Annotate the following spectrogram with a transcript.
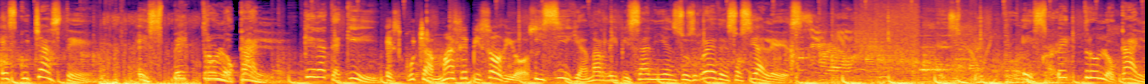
Escuchaste Espectro Local. Quédate aquí, escucha más episodios y sigue a Marley Pisani en sus redes sociales. Espectro Local.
